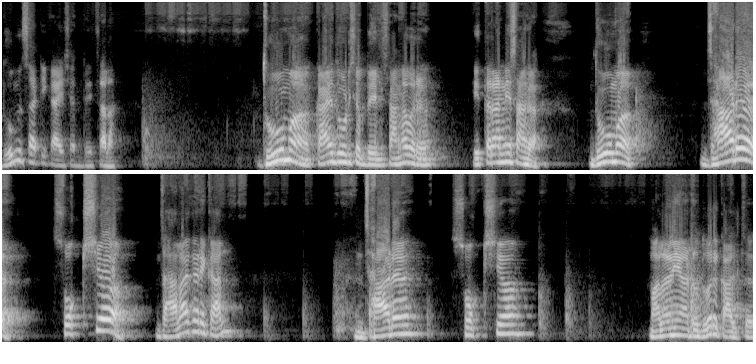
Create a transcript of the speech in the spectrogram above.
धूमसाठी काय शब्द आहे? चला. धूम काय जोड शब्द येईल सांगा बरं. इतरांनी सांगा. धूम झाड स्वच्छ झाला का रे काल? झाड स्वच्छ मला नाही आठवत बरं कालचं.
